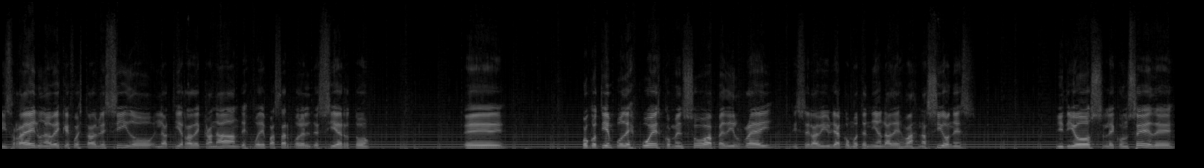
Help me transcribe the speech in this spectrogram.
Israel una vez que fue establecido en la tierra de Canaán, después de pasar por el desierto, eh, poco tiempo después comenzó a pedir rey, dice la Biblia, como tenían las demás naciones, y Dios le concede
